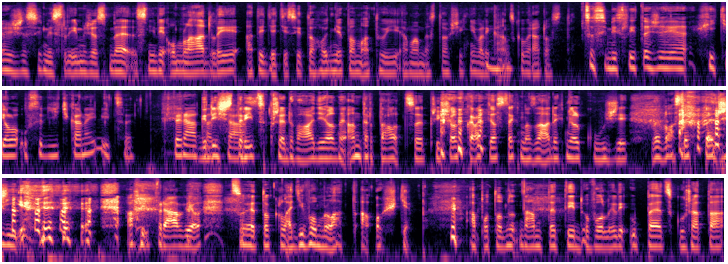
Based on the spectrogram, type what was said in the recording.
že si myslím, že jsme s nimi omládli a ty děti si to hodně pamatují a máme z toho všichni velikánskou radost. Co si myslíte, že je chytilo u srdíčka nejvíce? Která Když část? strýc předváděl neandertálce, přišel v kraťasech na zádech, měl kůži, ve vlasech peří a vyprávěl, co je to kladivo mlad a oštěp. A potom nám tety dovolili upéct kuřata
